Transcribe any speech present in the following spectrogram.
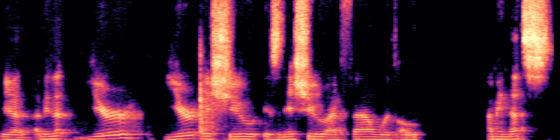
Yeah i mean that your your issue is an issue i found with a I mean, that's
